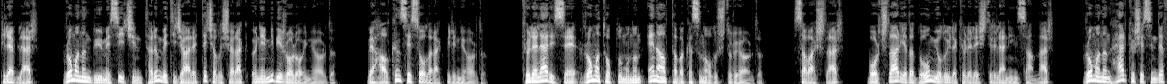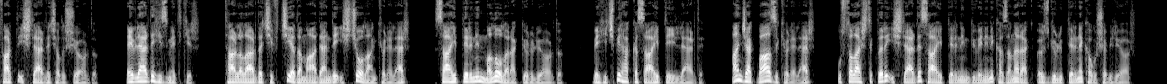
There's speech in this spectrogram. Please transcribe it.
Plebler, Roma'nın büyümesi için tarım ve ticarette çalışarak önemli bir rol oynuyordu ve halkın sesi olarak biliniyordu. Köleler ise Roma toplumunun en alt tabakasını oluşturuyordu. Savaşlar, borçlar ya da doğum yoluyla köleleştirilen insanlar, Roma'nın her köşesinde farklı işlerde çalışıyordu. Evlerde hizmetkir, tarlalarda çiftçi ya da madende işçi olan köleler, sahiplerinin malı olarak görülüyordu ve hiçbir hakka sahip değillerdi. Ancak bazı köleler, ustalaştıkları işlerde sahiplerinin güvenini kazanarak özgürlüklerine kavuşabiliyor.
